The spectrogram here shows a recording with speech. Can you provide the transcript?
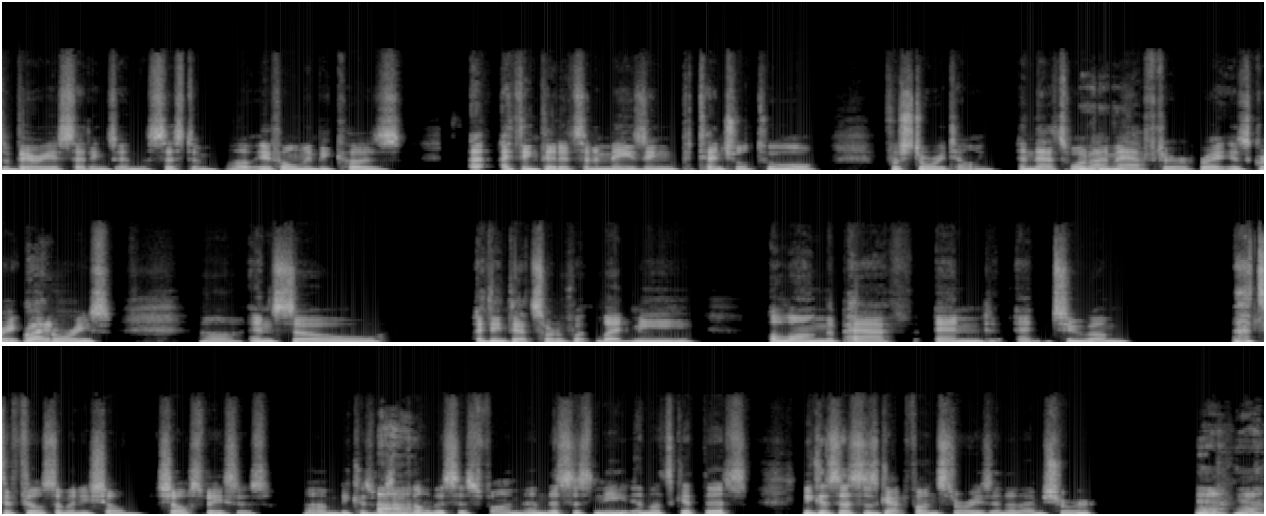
various settings and the system, uh, if only because I, I think that it's an amazing potential tool for storytelling. And that's what mm-hmm. I'm after, right? Is great right. stories. Uh, and so I think that's sort of what led me along the path and, and to, um, to fill so many shelf, shelf spaces um, because we uh-huh. like, oh, this is fun and this is neat, and let's get this because this has got fun stories in it. I'm sure. Yeah, yeah.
